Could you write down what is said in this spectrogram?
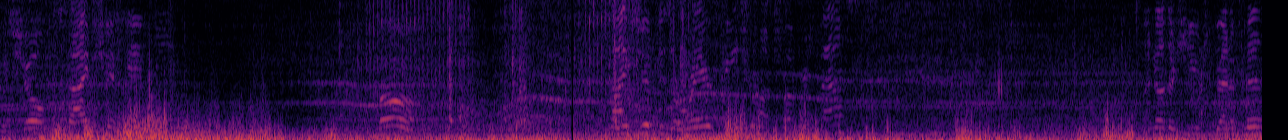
We'll show the side shifting. Boom. Side shift is a rare feature on truckers' masts. Another huge benefit.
